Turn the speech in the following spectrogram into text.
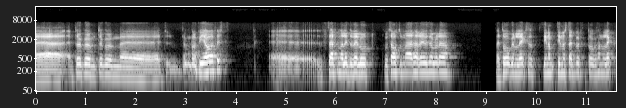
uh, tökum, tökum, uh, tökum bara BH fyrst. Uh, stelpuna litur vel út, þú sáttum með þær herra yfir eða? Það tók hennar leik, sem sagt, þína, þína stelpur tóku þannig leik.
